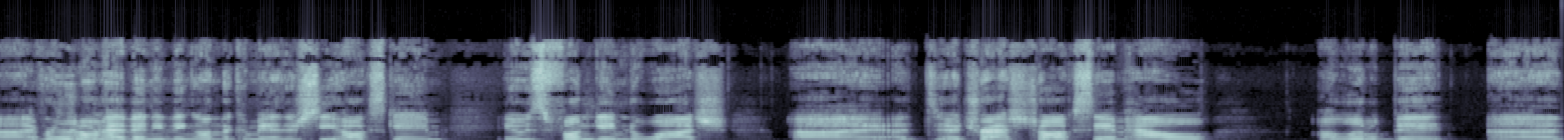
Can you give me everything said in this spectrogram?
Uh, I really don't have anything on the Commander Seahawks game. It was a fun game to watch. Uh, a, a, trash talk Sam Howell a little bit uh,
